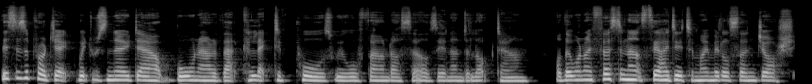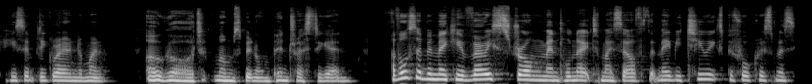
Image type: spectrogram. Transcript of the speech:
This is a project which was no doubt born out of that collective pause we all found ourselves in under lockdown. Although when I first announced the idea to my middle son Josh, he simply groaned and went, Oh God, mum's been on Pinterest again. I've also been making a very strong mental note to myself that maybe two weeks before Christmas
